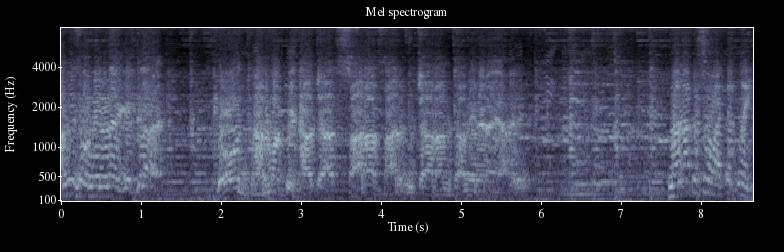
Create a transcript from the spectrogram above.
आम्ही जो निर्णय घेतलाय तो धर्मपीठाच्या सारासार विचारांचा निर्णय आहे. मला तसं वाटत नाही.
